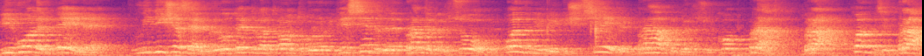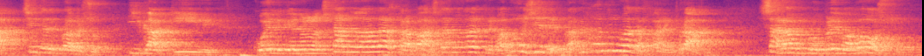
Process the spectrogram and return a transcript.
vi vuole bene, mi dice sempre, l'ho detto l'altra volta con che siete delle brave persone. Quando mi vedi, siete brave persone, bravi, bravi, quando siete bravi, siete delle brave persone. I cattivi, quelli che non stanno dall'altra parte, stanno dall'altra parte, voi siete bravi, continuate a fare bravi. Sarà un problema vostro,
